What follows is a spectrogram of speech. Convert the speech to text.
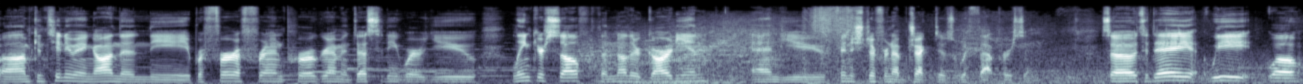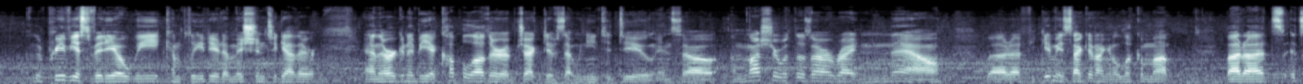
uh, I'm continuing on in the Refer a Friend program in Destiny where you link yourself with another Guardian and you finish different objectives with that person. So today we, well, the previous video we completed a mission together and there are going to be a couple other objectives that we need to do and so I'm not sure what those are right now but if you give me a second I'm going to look them up but uh, it's, it's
